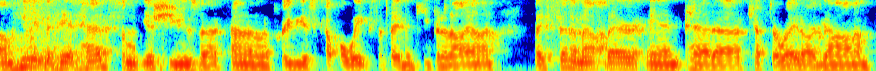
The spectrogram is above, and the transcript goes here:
um, he had, had had some issues uh, kind of in the previous couple weeks that they've been keeping an eye on. They sent him out there and had uh, kept a radar gun on him.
